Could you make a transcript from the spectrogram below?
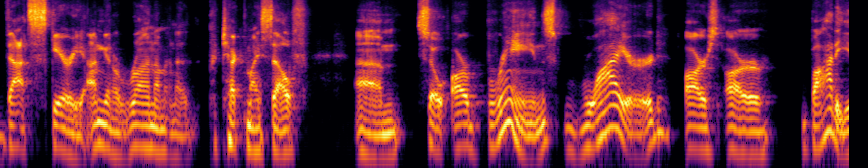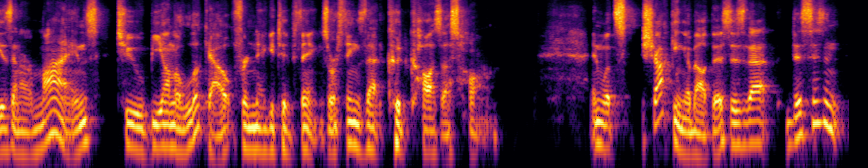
That's scary. I'm going to run. I'm going to protect myself. Um, so our brains wired our our bodies and our minds to be on the lookout for negative things or things that could cause us harm. And what's shocking about this is that this isn't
